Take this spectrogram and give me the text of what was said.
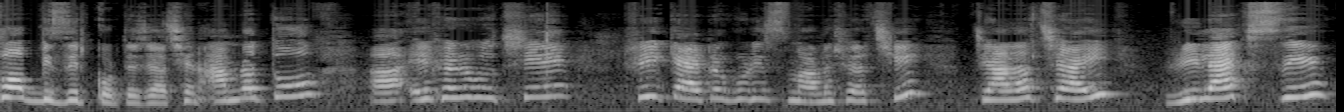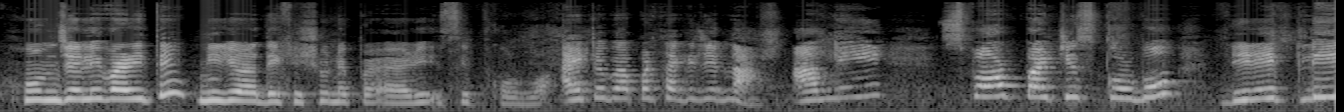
সব ভিজিট করতে যাচ্ছেন। আমরা তো এখানে হচ্ছে থ্রি ক্যাটাগরিজ মানুষ আছি। যারা চাই রিল্যাক্সে হোম ডেলিভারিতে নিজেরা দেখে শুনে রিসিভ করব। একটা ব্যাপার থাকে যে না, আমি স্পট পারচেস করব ডিরেক্টলি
